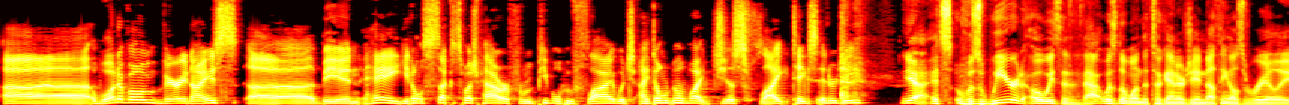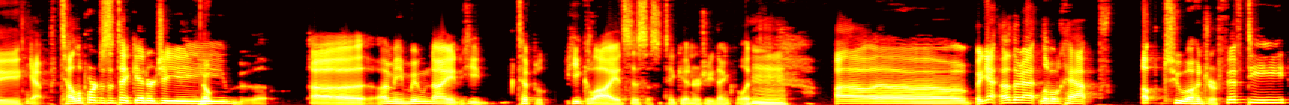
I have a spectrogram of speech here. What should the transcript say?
Uh, one of them very nice. Uh, being hey, you don't suck as much power from people who fly, which I don't know why just flight takes energy. Yeah, it's, it was weird always that that was the one that took energy and nothing else really. Yeah, teleport doesn't take energy. Nope. Uh, I mean, Moon Knight he typically he glides. This doesn't take energy, thankfully. Hmm. Uh, but yeah, other than that, level cap up to 150.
